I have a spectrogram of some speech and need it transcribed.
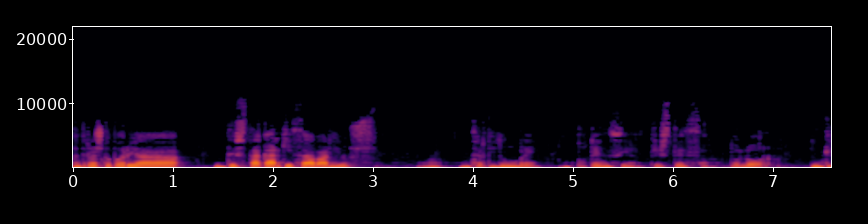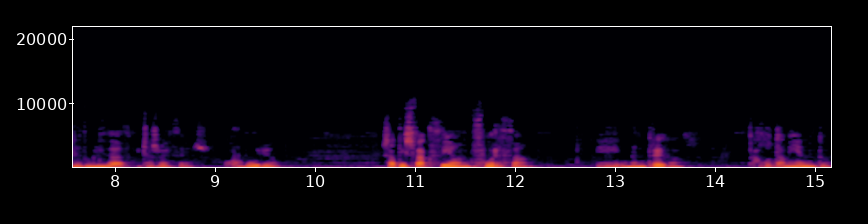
entre los que podría destacar quizá varios. Incertidumbre, impotencia, tristeza, dolor, incredulidad muchas veces, orgullo, satisfacción, fuerza, eh, una entrega, agotamiento,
